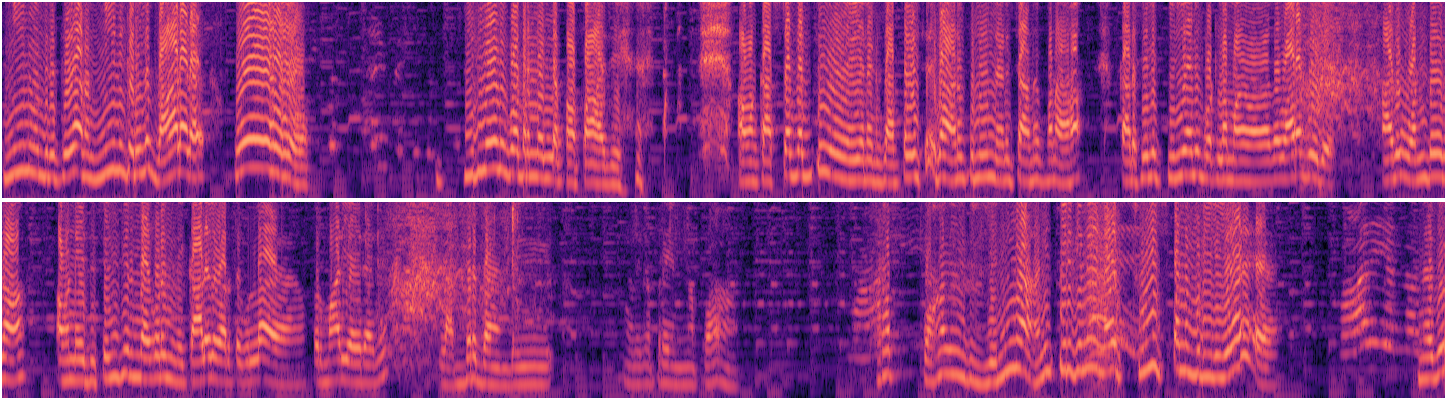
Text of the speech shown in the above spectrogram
மீன் வந்திருக்கு. ஆனா மீன் கடையில வாழலை. ஓ! பிரியாணி போடுறேன்னு இல்ல பாப்பா அது. அவன் கஷ்டப்பட்டு எனக்கு சர்ப்ரைஸ் ஏதோ அனுப்பணும்னு நினைச்சு அனுப்பினா கடைசியில பிரியாணி போட்டலாமா அதை வரப்போகுது. அது ஒன் டே தான். அவன் நேற்று செஞ்சிருந்தா கூட இன்னைக்கு காலையில வரதுக்குள்ள ஒரு மாதிரி ஆயிராது. லப்பர் பேண்டு அதுக்கப்புறம் என்னப்பா? அட பாவி இது என்ன அனுப்பியிருக்குன்னு என்னால சூஸ் பண்ண முடியலையே. என்னது?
